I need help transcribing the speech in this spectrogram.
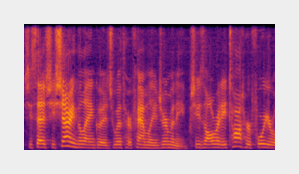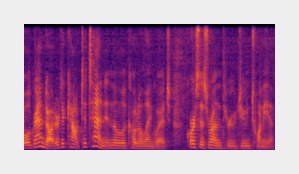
She says she's sharing the language with her family in Germany. She's already taught her four-year-old granddaughter to count to 10 in the Lakota language. Courses run through June 20th.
